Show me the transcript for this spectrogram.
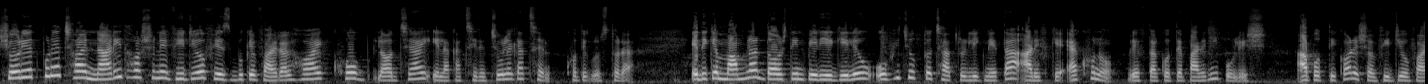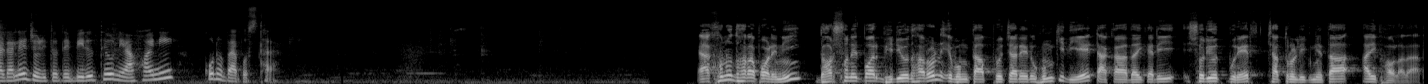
শরীয়তপুরে ছয় নারী ধর্ষণের ভিডিও ফেসবুকে ভাইরাল হওয়ায় ক্ষোভ লজ্জায় এলাকা ছেড়ে চলে গেছেন ক্ষতিগ্রস্তরা। এদিকে মামলার দশ দিন পেরিয়ে গেলেও অভিযুক্ত ছাত্রলীগ নেতা আরিফকে এখনও গ্রেফতার করতে পারেনি পুলিশ। আপত্তিকর এসব ভিডিও ভাইরালে জড়িতদের বিরুদ্ধেও নেওয়া হয়নি কোনো ব্যবস্থা। এখনও ধরা পড়েনি ধর্ষণের পর ভিডিও ধারণ এবং তা প্রচারের হুমকি দিয়ে টাকা আদায়কারী শরীয়তপুরের ছাত্রলীগ নেতা আরিফ হাওলাদার।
